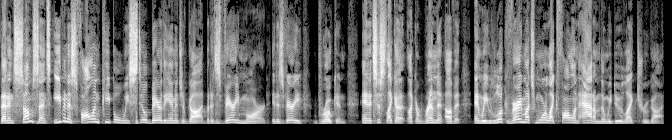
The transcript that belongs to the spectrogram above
that in some sense, even as fallen people, we still bear the image of God, but it is very marred. It is very broken. And it's just like a, like a remnant of it. And we look very much more like fallen Adam than we do like true God.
